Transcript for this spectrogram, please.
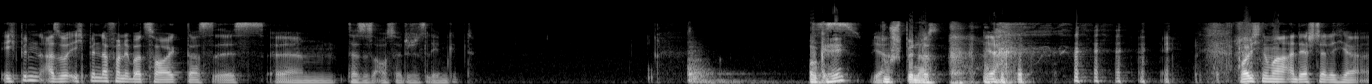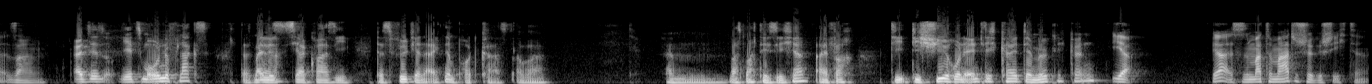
ich bin, also ich bin davon überzeugt, dass es, ähm, dass es außerirdisches Leben gibt. Okay, ist- ja. du Spinner. Das- Ja. Wollte ich nur mal an der Stelle hier äh, sagen. Also jetzt, jetzt mal ohne Flachs. Das, meine, Ja. das ist ja quasi, das füllt ja einen eigenen Podcast, aber ähm, was macht dir sicher? Einfach die, die schiere Unendlichkeit der Möglichkeiten? Ja. Ja, es ist eine mathematische Geschichte.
